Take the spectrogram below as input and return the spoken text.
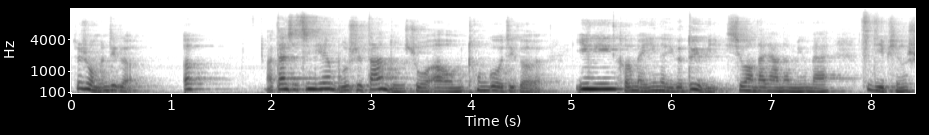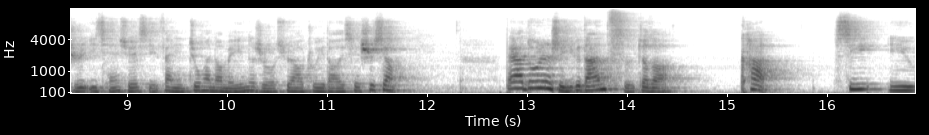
就是我们这个呃啊，但是今天不是单独说啊，我们通过这个英音和美音的一个对比，希望大家能明白自己平时以前学习，在你纠换到美音的时候需要注意到一些事项。大家都认识一个单词叫做 c u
